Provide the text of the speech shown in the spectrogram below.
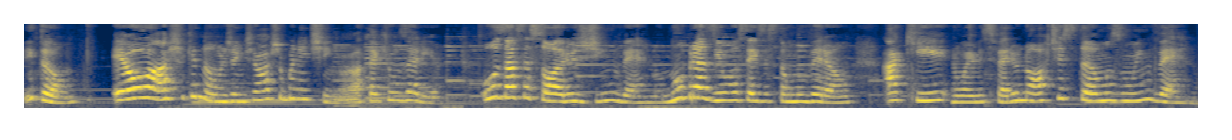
Então, eu acho que não, gente. Eu acho bonitinho. Eu até que usaria. Os acessórios de inverno. No Brasil, vocês estão no verão. Aqui no hemisfério norte estamos no inverno.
